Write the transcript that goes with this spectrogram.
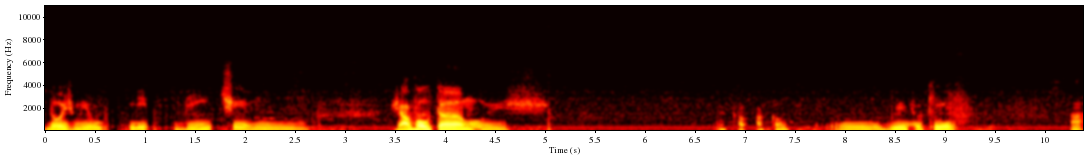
2021. Já voltamos. A, a, o vídeo aqui. Ah.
